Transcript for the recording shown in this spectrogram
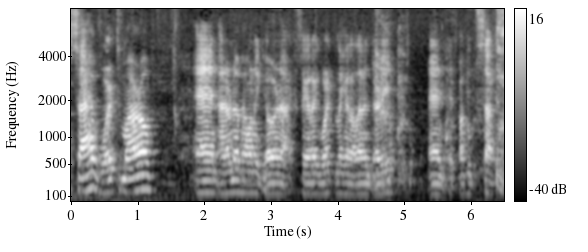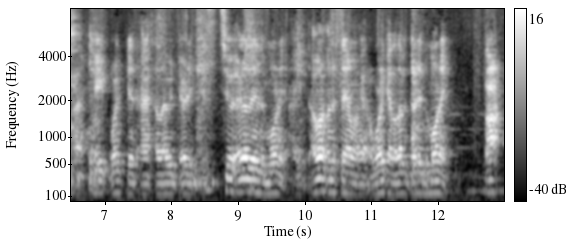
So I have work tomorrow, and I don't know if I want to go or not, because I gotta work like at 11.30, and it fucking sucks. I hate working at 11.30. It's too early in the morning. I, I don't understand why I gotta work at 11.30 in the morning. Ah.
